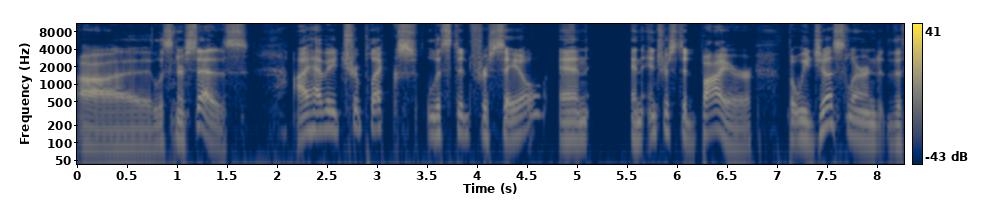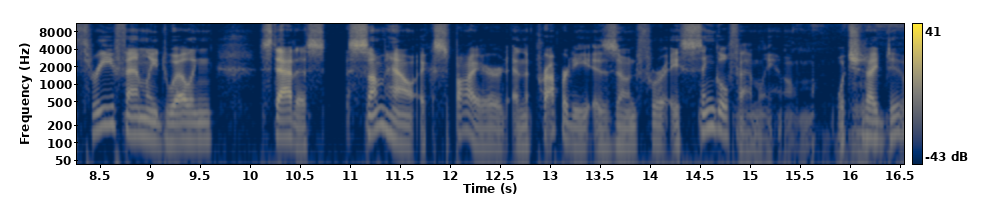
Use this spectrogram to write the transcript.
uh, listener says i have a triplex listed for sale and an interested buyer but we just learned the three family dwelling status somehow expired and the property is zoned for a single family home what should i do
